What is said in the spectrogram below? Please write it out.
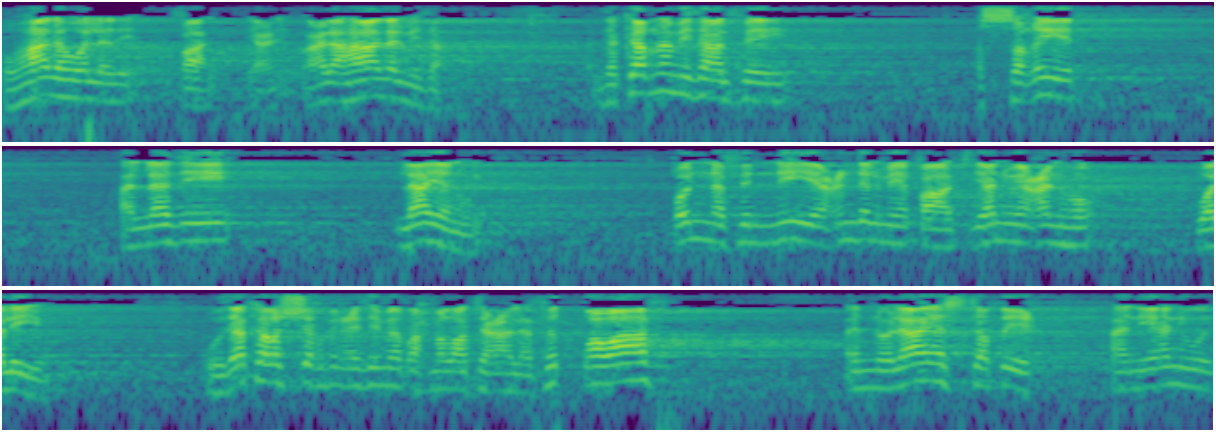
وهذا هو الذي قال. يعني وعلى هذا المثال. ذكرنا مثال في الصغير الذي لا ينوي. قلنا في النية عند الميقات ينوي عنه وليه. وذكر الشيخ بن عثيمين رحمه الله تعالى في الطواف أنه لا يستطيع أن ينوي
